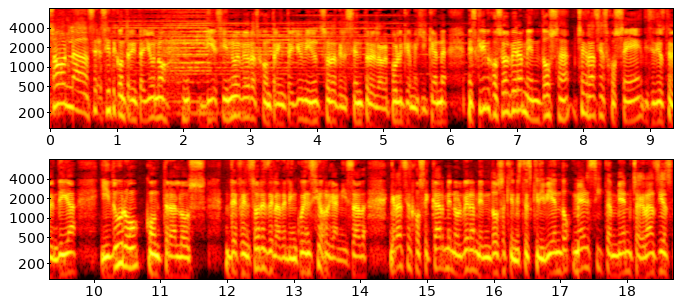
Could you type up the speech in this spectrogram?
Son las 7 con 31, 19 horas con 31 minutos hora del centro de la República Mexicana. Me escribe José Olvera Mendoza. Muchas gracias, José. Dice Dios te bendiga. Y duro contra los defensores de la delincuencia organizada. Gracias, José Carmen Olvera Mendoza, quien me está escribiendo. Mercy también, muchas gracias.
